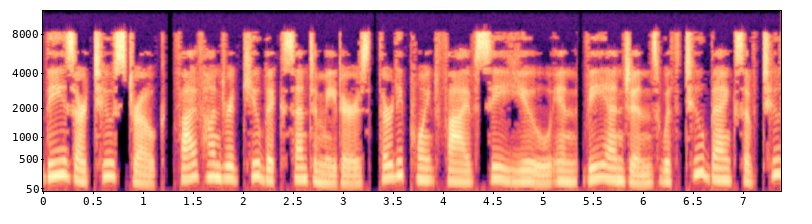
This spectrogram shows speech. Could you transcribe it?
These are two-stroke, 500 cubic centimeters, 30.5 cu in V engines with two banks of two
